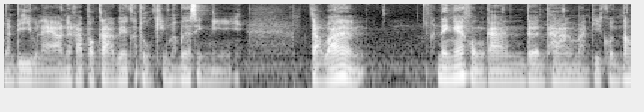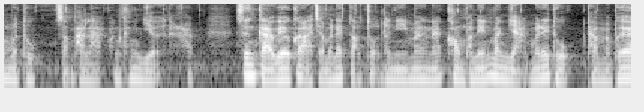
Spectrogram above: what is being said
มันดีอยู่แล้วนะครับเพราะกราเวลก็ถูกคิดมาเพื่อสิ่งนี้ แต่ว่า ในแง่ของการเดินทางบางทีคุณต้องบรรทุกสัมภาระค่อนข้างเยอะนะครับ ซึ่งกาเวลก็อาจจะไม่ได้ตอบโจทย์เรื่องนี้มากนะคอมโพเนนต์บางอย่างไม่ได้ถูกทำมาเพื่อ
